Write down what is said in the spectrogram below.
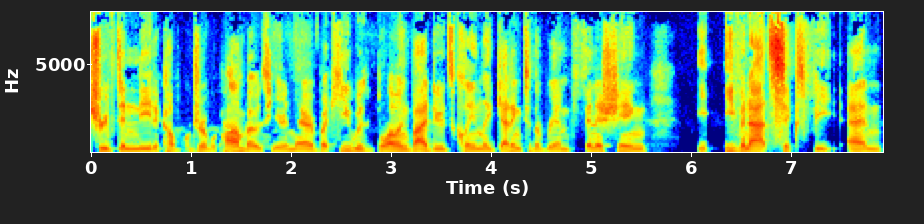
Sharife didn't need a couple dribble combos here and there, but he was blowing by dudes cleanly, getting to the rim, finishing e- even at six feet. And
